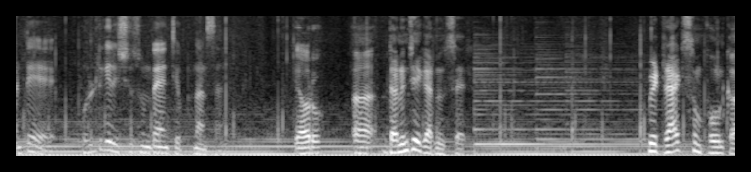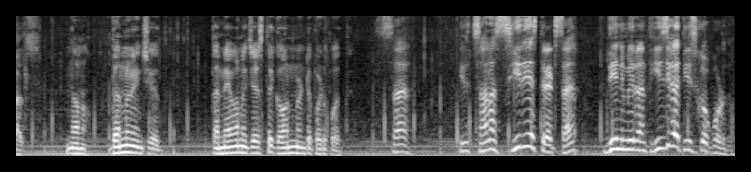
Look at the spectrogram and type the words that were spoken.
అంటే పొలిటికల్ ఇష్యూస్ ఉంటాయని చెప్తున్నాను సార్. ఎవరు? ధనంజయ్ గారి sir. We track some phone calls నన్ను దన్ను నేను చేయొద్దు. తను ఏమైనా చేస్తే గవర్నమెంట్ పడిపోద్ది. సార్ ఇది చాలా సీరియస్ థ్రెట్ సార్. దీన్ని మీరు అంత ఈజీగా తీసుకోకూడదు.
